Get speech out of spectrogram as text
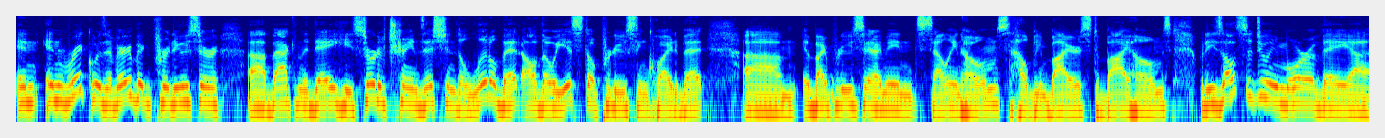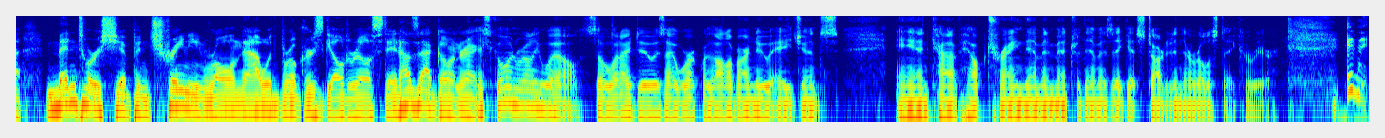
And and Rick was a very big producer uh, back in the day. He's sort of transitioned a little bit, although he is still producing quite a bit. Um, and by producing, I mean selling homes, helping buyers to buy homes. But he's also doing more of a uh, mentorship and training role now with Brokers Guild Real Estate. How's that going, Rick? It's going really well. So, what I do is I work with all of our new agents and kind of help train them and mentor them as they get started in their real estate career. And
